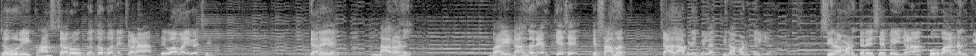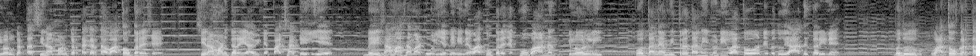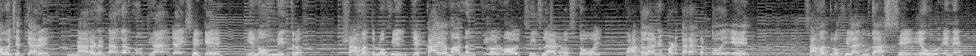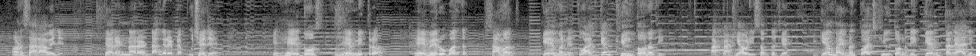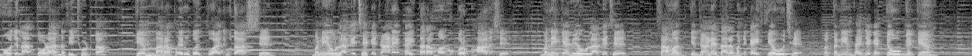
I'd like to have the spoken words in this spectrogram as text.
જરૂરી ઘાસચારો, ગદબ અને ચણા દેવામાં આવ્યા છે. ત્યારે નારણ ભાઈ ડાંગર એમ કે છે કે, સામત, ચાલ આપણે પેલા હિરામણ કરીએ. શિરામણ કરે છે બે જણા. ખૂબ આનંદ કિલોલ કરતા શિરામણ કરતા કરતા વાતો કરે છે. શિરામણ કરી આવીને પાછા ડેલીએ બે સામા સામા ઢોલીએ બેહીને વાતો કરે છે. ખૂબ આનંદ કિલોલની પોતાને મિત્રતાની જૂની વાતો અને બધું યાદ કરીને બધું વાતો કરતા હોય છે ત્યારે નારણ ડાંગરનું ધ્યાન જાય છે કે એનો મિત્ર શામત લોખીલ, જે કાયમ આનંદ કિલોલમાં હોય, ખિલખિલાટ હસતો હોય પાકલા ને પડકારા કરતો હોય, એ સામત લોખીલ આજ ઉદાસ છે એવું એને અણસાર આવે છે. ત્યારે નારાયણ ડાંગર એમને પૂછે છે કે, હે દોસ્ત, હે મિત્ર, હે ભેરુબંધ, સામત કે મને તું આજ કેમ ખીલતો નથી? આ કાઠિયાવાડી શબ્દ છે. કે કેમ ભાઈબંધ, તું આજ ખીલતો નથી? કેમ તને આજ મોજના તોડા નથી છૂટતા કેમ મારા ભૈરુબંધ, તું આજ ઉદાસ છે? મને એવું લાગે છે કે જાણે કઈ તારા મન ઉપર ભાર છે. મને કેમ એવું લાગે છે સામત, કે જાણે તારે મને કઈ કેવું છે? પણ તને એમ થાય છે કે કેવું કે કેમ?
